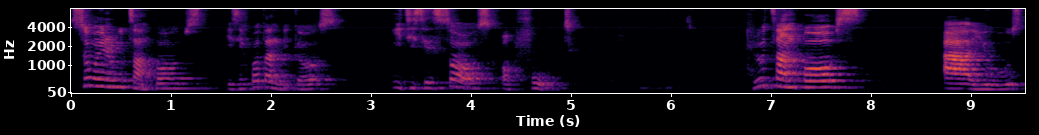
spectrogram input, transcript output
Sowing roots and bulbs is important because it is a source of food. Roots and bulbs are used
